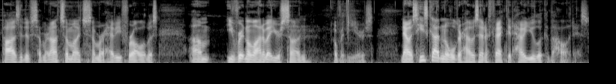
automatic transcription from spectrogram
positive, some are not so much, some are heavy for all of us. Um, you've written a lot about your son over the years. Now, as he's gotten older, how has that affected how you look at the holidays?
